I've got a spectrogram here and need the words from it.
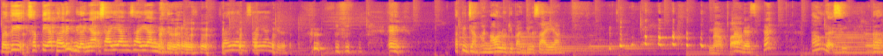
Berarti setiap hari bilangnya sayang sayang gitu terus. Sayang sayang gitu. eh, tapi jangan mau lo dipanggil sayang. Tahu Kenapa? nggak sih? Hah? Tahu nggak sih? Eh,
